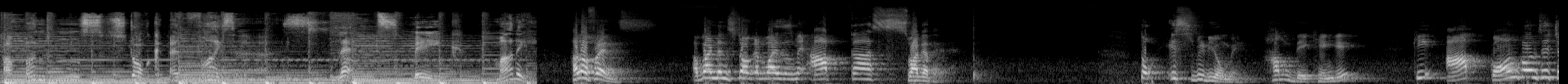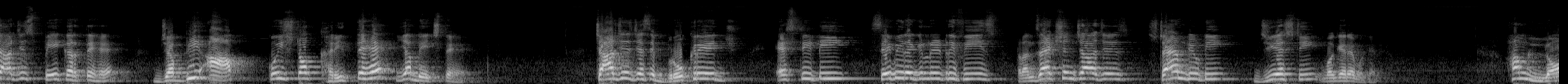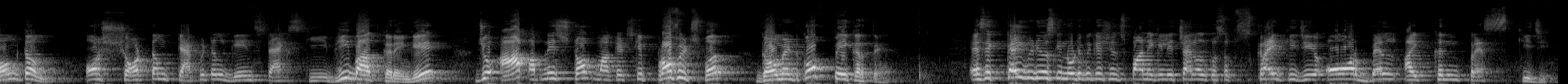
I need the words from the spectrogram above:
Abundance, Stock Advisors. Let's make money. Hello friends abundance stock advisors में आपका स्वागत है तो इस वीडियो में हम देखेंगे कि आप कौन कौन से चार्जेस पे करते हैं जब भी आप कोई स्टॉक खरीदते हैं या बेचते हैं चार्जेस जैसे brokerage STT SEBI regulatory fees transaction charges stamp duty GST वगैरह वगैरह हम लॉन्ग टर्म और short term capital gains tax की भी बात करेंगे, जो आप अपने स्टॉक मार्केट्स के प्रॉफिट्स पर गवर्नमेंट को पे करते हैं। ऐसे कई वीडियोस के नोटिफिकेशंस पाने के लिए चैनल को सब्सक्राइब कीजिए और बेल आइकन प्रेस कीजिए।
